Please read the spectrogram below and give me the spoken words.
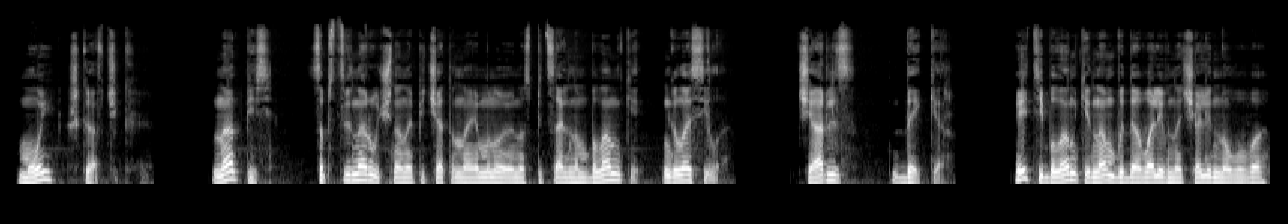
Мой шкафчик. Надпись, собственноручно напечатанная мною на специальном бланке, гласила «Чарльз Деккер». Эти бланки нам выдавали в начале нового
